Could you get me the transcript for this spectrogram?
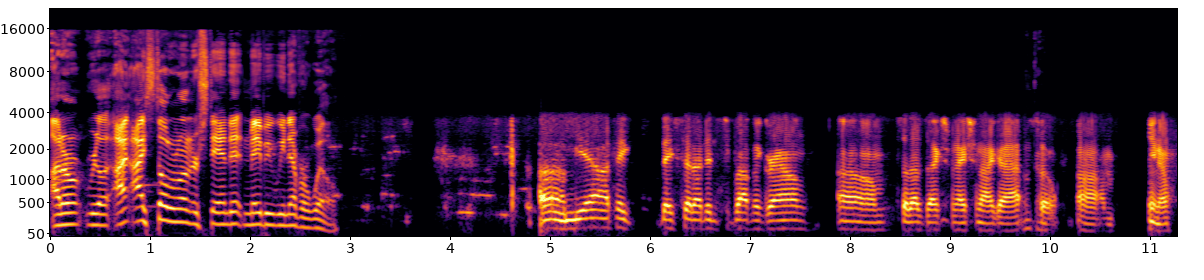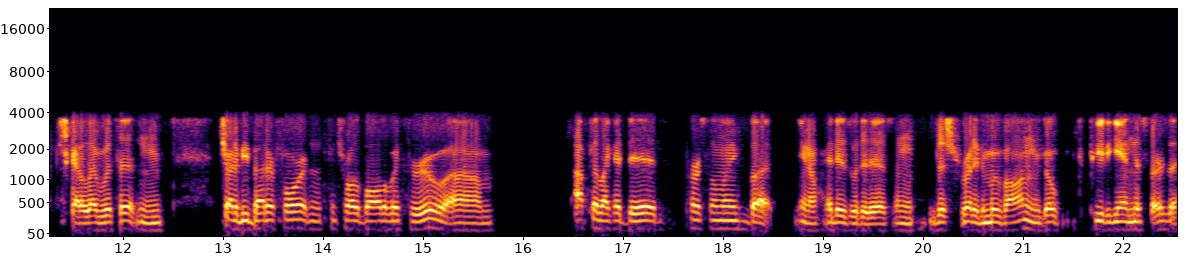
I don't really, I, I still don't understand it, and maybe we never will. Um, yeah, I think they said I didn't survive the ground. Um, so that's the explanation I got. Okay. So, um, you know, just got to live with it and try to be better for it and control the ball all the way through. Um, I feel like I did personally, but you know, it is what it is, and just ready to move on and go compete again this Thursday.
